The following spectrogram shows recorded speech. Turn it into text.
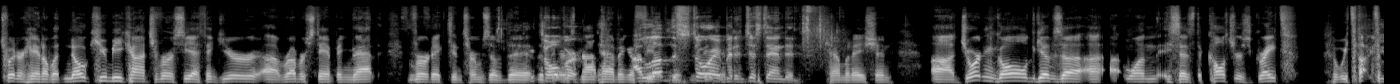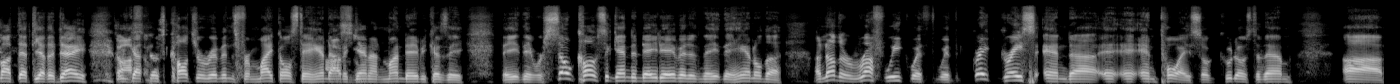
Twitter handle, but no QB controversy. I think you're uh, rubber stamping that verdict in terms of the, the not having. A I love the story, but it just ended. Combination. Uh, Jordan Gold gives a, a, a, one. He says the culture is great. We talked about that the other day. we awesome. got those culture ribbons from Michaels to hand awesome. out again on Monday because they, they they were so close again today, David, and they, they handled a another rough week with with great grace and uh, and, and poise. So kudos to them. Uh,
